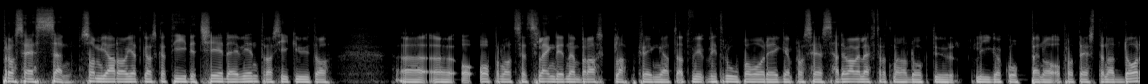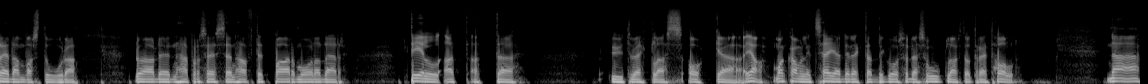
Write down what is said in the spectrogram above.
processen som Jaro i ett ganska tidigt skede i vintras gick ut och Uh, och, och, på något sätt slängde in en brasklapp kring att, att vi, vi tror på vår egen process. Det var väl efter att man hade åkt ur ligacupen och, och protesterna då redan var stora. Då hade den här processen haft ett par månader till att, att uh, utvecklas och uh, ja, man kan väl inte säga direkt att det går så där solklart åt rätt håll. Nej,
